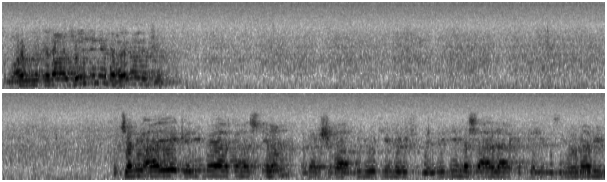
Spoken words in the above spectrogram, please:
تمہارا علاج ہے جنہیں بحیران چون چمی آئے کریم یا کہ ہستے ہم، اگر شما بلوٹی مرچ زندگی مسائلہ اتلی تلویزیونی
